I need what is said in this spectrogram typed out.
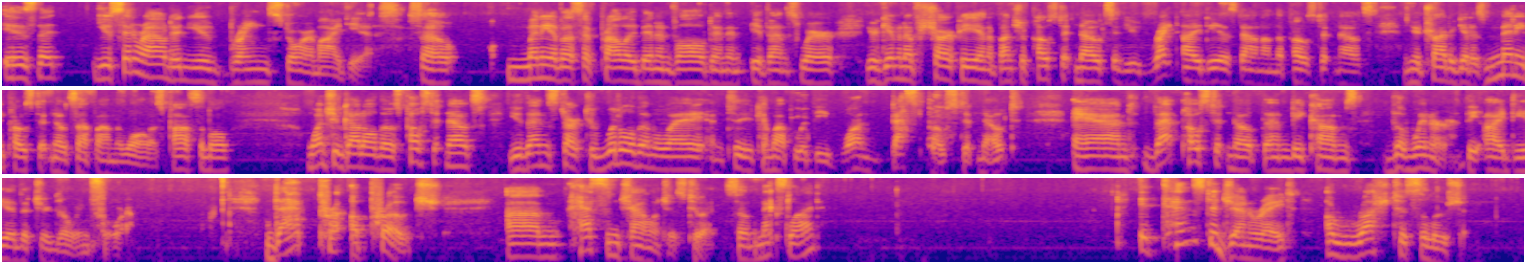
is that you sit around and you brainstorm ideas. So many of us have probably been involved in events where you're given a sharpie and a bunch of post-it notes and you write ideas down on the post-it notes and you try to get as many post-it notes up on the wall as possible. Once you've got all those post-it notes you then start to whittle them away until you come up with the one best post-it note. And that post-it note then becomes the winner the idea that you're going for that pr- approach um, has some challenges to it. So, next slide. It tends to generate a rush to solution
